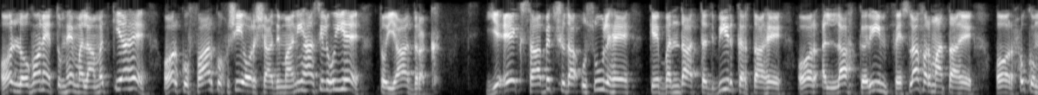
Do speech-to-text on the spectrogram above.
اور لوگوں نے تمہیں ملامت کیا ہے اور کفار کو خوشی اور شادمانی حاصل ہوئی ہے، تو یاد رکھ، یہ ایک ثابت شدہ اصول ہے کہ بندہ تدبیر کرتا ہے اور اللہ کریم فیصلہ فرماتا ہے اور حکم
